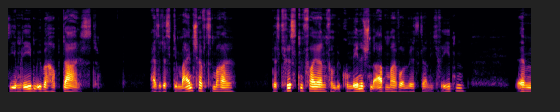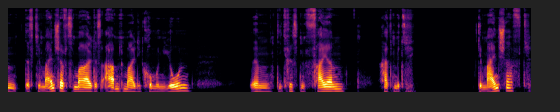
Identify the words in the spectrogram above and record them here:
die im Leben überhaupt da ist. Also das Gemeinschaftsmahl, das Christenfeiern vom ökumenischen Abendmahl wollen wir jetzt gar nicht reden. Ähm, das Gemeinschaftsmahl, das Abendmahl, die Kommunion, ähm, die Christen feiern, hat mit Gemeinschaft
